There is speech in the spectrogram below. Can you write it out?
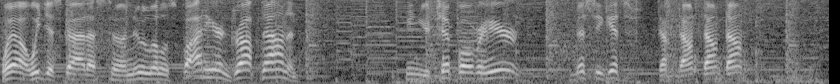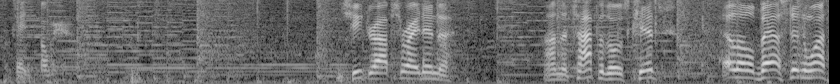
Well, we just got us to a new little spot here and drop down and in your tip over here. Missy gets down, down, down, down. Okay, over here. And she drops right into on the top of those kids. That little bass didn't want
